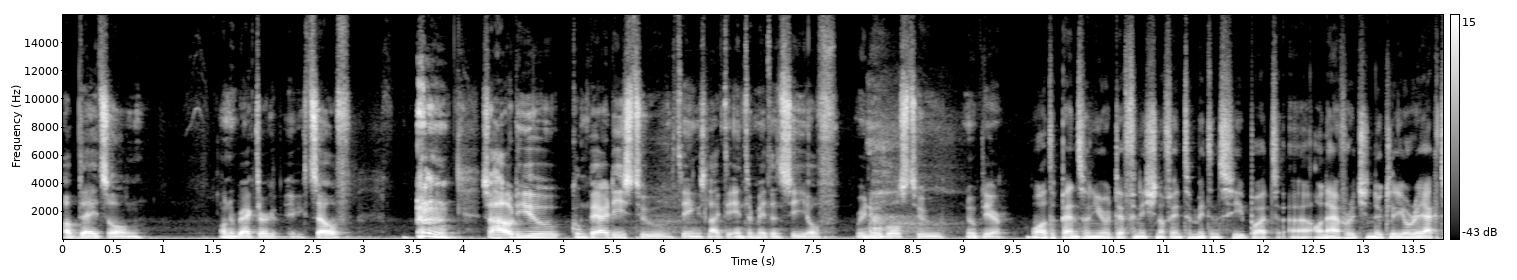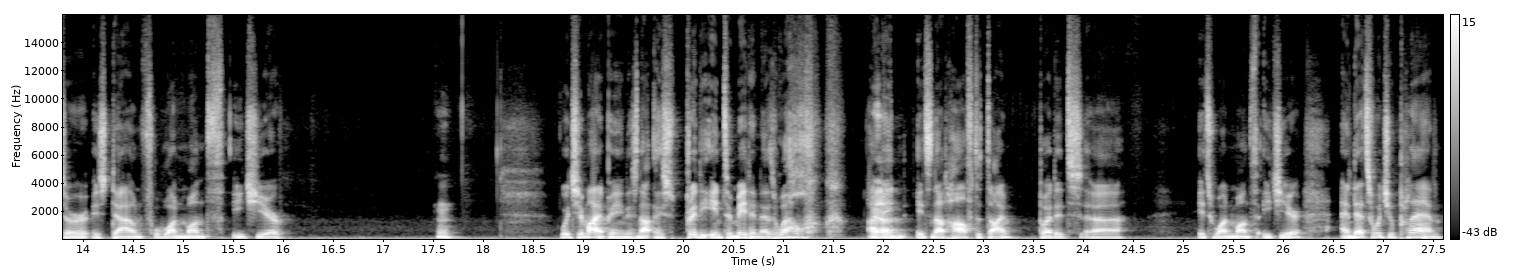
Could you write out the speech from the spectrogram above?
updates on on the reactor itself. so how do you compare these two things, like the intermittency of renewables to nuclear? Well, it depends on your definition of intermittency, but uh, on average, a nuclear reactor is down for one month each year, Hmm. Which, in my opinion, is not is pretty intermittent as well. I Yeah. mean, it's not half the time, but it's uh, it's one month each year, and that's what you plan,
